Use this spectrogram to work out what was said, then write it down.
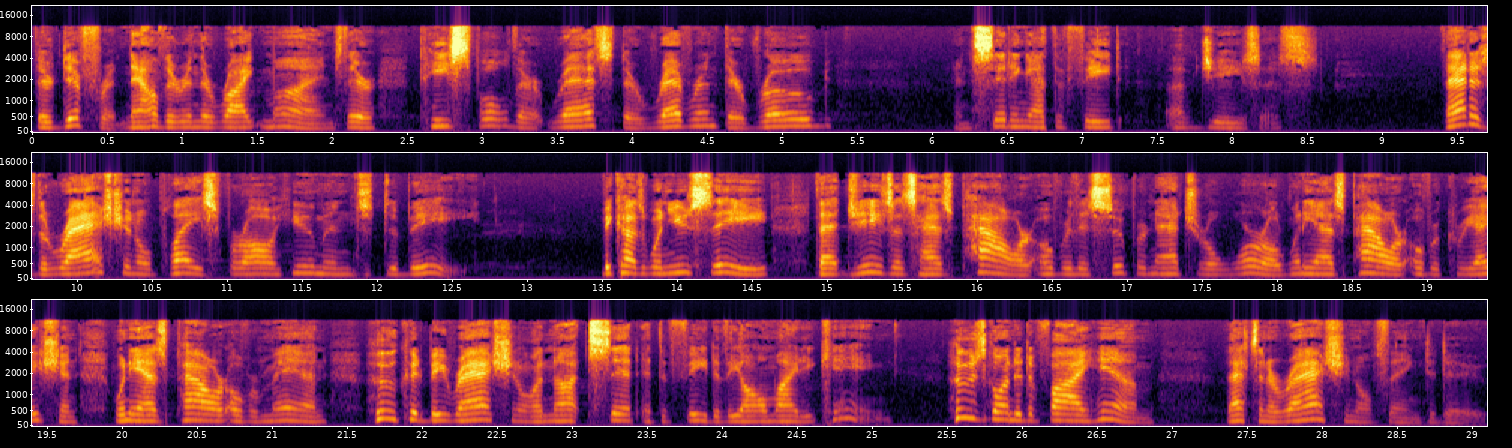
They're different. Now they're in their right minds. They're peaceful, they're at rest, they're reverent, they're robed, and sitting at the feet of Jesus. That is the rational place for all humans to be. Because when you see that Jesus has power over this supernatural world, when he has power over creation, when he has power over man, who could be rational and not sit at the feet of the Almighty King? Who's going to defy him? That's an irrational thing to do.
